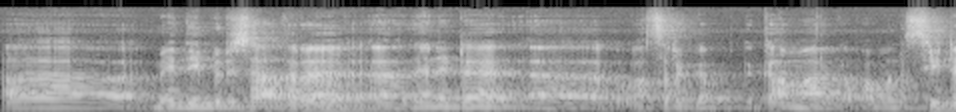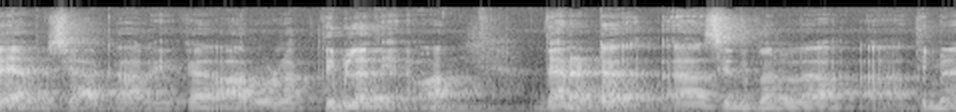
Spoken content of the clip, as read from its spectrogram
මේ දෙපිරිස අතර දැනට වසරක කමාරක පමණ සිට යම්කිසි ආකාරයක ආරෝලක් තිබිලා තියෙනවා. දැනට සිදු කරලා තිබෙන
